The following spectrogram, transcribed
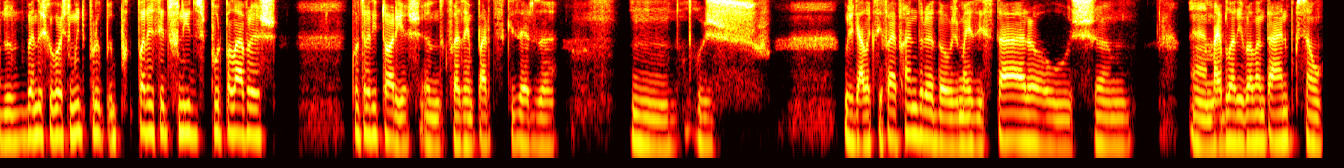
de, de, bandas que eu gosto muito porque podem ser definidos por palavras contraditórias que fazem parte, se quiseres, a, um, os os Galaxy 500 ou os Mazy Star ou os um, uh, My Bloody Valentine porque são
